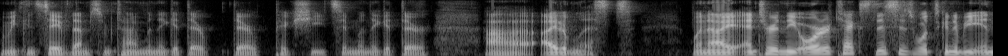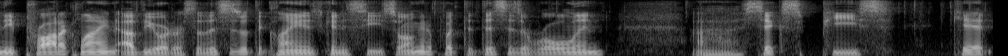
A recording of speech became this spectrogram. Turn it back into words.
and we can save them some time when they get their, their pick sheets and when they get their uh, item lists. When I enter in the order text, this is what's going to be in the product line of the order. So this is what the client is going to see. So I'm going to put that this is a roll-in uh, six-piece kit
